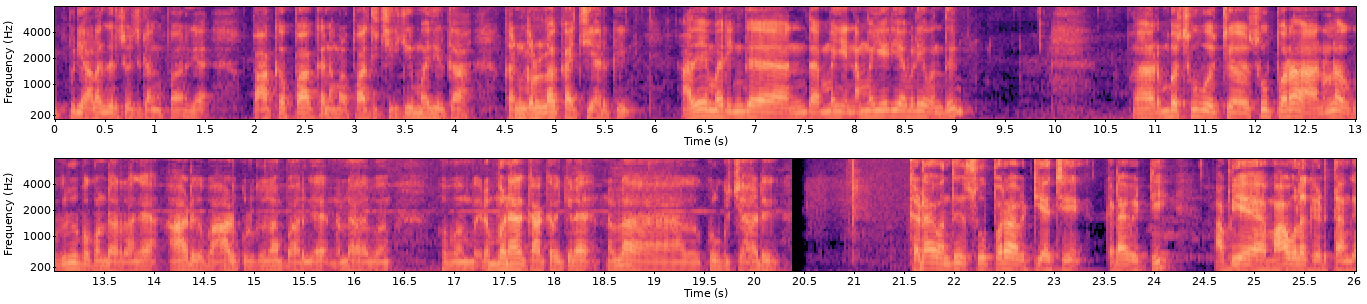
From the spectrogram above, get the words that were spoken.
எப்படி அலங்கரித்து வச்சுருக்காங்க பாருங்கள் பார்க்க பார்க்க நம்மளை பார்த்து சிரிக்கிற மாதிரி இருக்கா? கண்கொள்ளா காட்சியாக இருக்குது அதே மாதிரி இங்கே இந்த மை நம்ம ஏரியாவிலே வந்து ரொம்ப சூ சூப்பராக நல்லா விருப்பம் கொண்டாடுறாங்க. ஆடு ஆடு குழுக்கெல்லாம் பாருங்கள் நல்லா ரொம்ப நேரம் காக்க வைக்கல. நல்லா குறுக்குச்சு ஆடு. கடா வந்து சூப்பராக வெட்டியாச்சு. கடா வெட்டி அப்படியே மாவிளக்கு எடுத்தாங்க.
